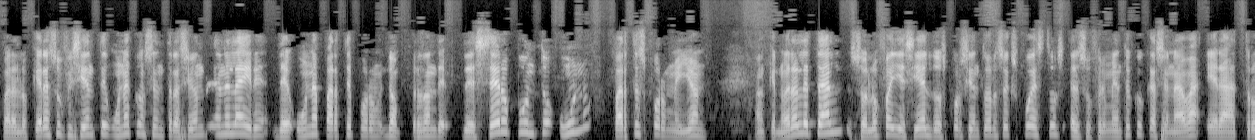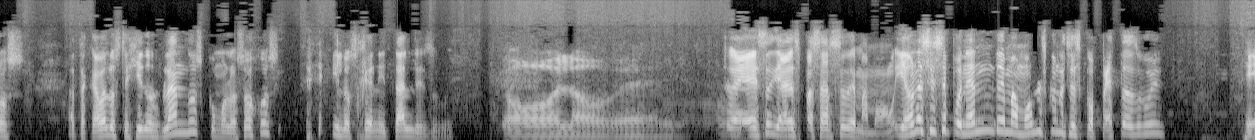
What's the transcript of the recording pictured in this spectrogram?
para lo que era suficiente una concentración en el aire de una parte por, no, perdón, de, de 0.1 partes por millón. Aunque no era letal, solo fallecía el 2% de los expuestos, el sufrimiento que ocasionaba era atroz. Atacaba los tejidos blandos como los ojos y los genitales, güey. Oh, verga. Eso ya es pasarse de mamón. Y aún así se ponían de mamones con las escopetas, güey. Sí,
